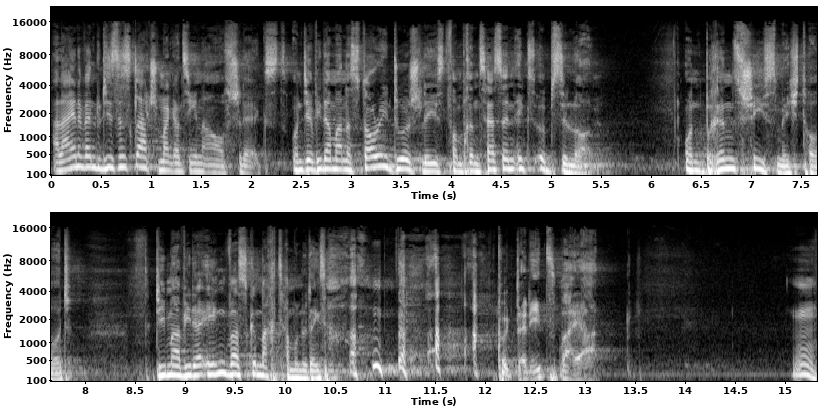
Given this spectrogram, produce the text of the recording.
Alleine wenn du dieses Klatschmagazin aufschlägst und dir wieder mal eine Story durchliest von Prinzessin XY und Prinz schießt mich tot, die mal wieder irgendwas gemacht haben und du denkst, guck dir die zwei an. Hm,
